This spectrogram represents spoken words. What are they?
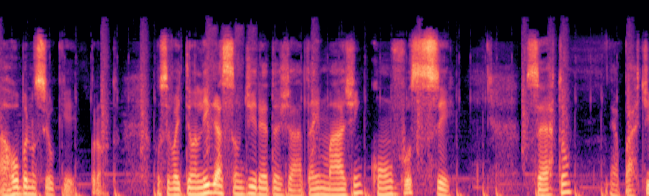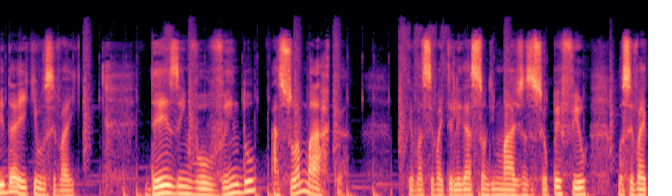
arroba não sei o que, pronto. Você vai ter uma ligação direta já da imagem com você, certo? É a partir daí que você vai desenvolvendo a sua marca, porque você vai ter ligação de imagens do seu perfil, você vai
